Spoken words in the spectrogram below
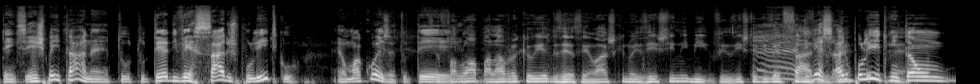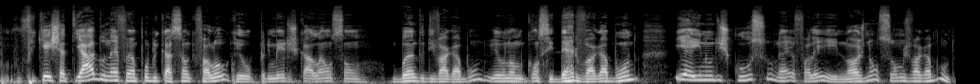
Tem que se respeitar, né, tu, tu ter adversários políticos é uma coisa, tu ter... Você falou uma palavra que eu ia dizer assim, eu acho que não existe inimigos, existe é, adversário. Adversário né? político, é. então fiquei chateado, né, foi uma publicação que falou que o primeiro escalão são bando de vagabundo, eu não me considero vagabundo, e aí num discurso, né, eu falei, nós não somos vagabundo.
